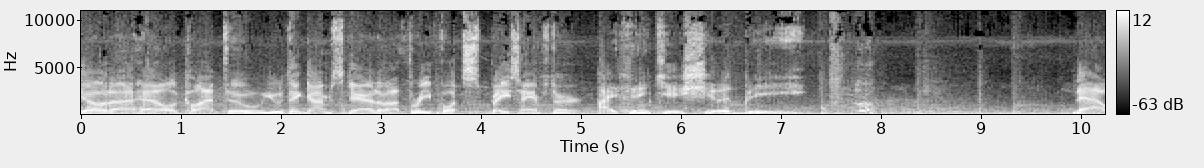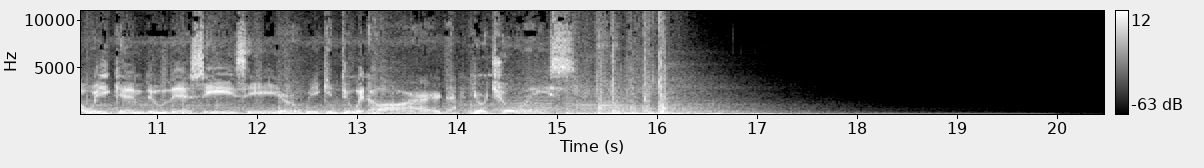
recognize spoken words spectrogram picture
Go to hell, Klaatu. You think I'm scared of a three-foot space hamster? I think you should be. Now, we can do this easy or we can do it hard. Your choice.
